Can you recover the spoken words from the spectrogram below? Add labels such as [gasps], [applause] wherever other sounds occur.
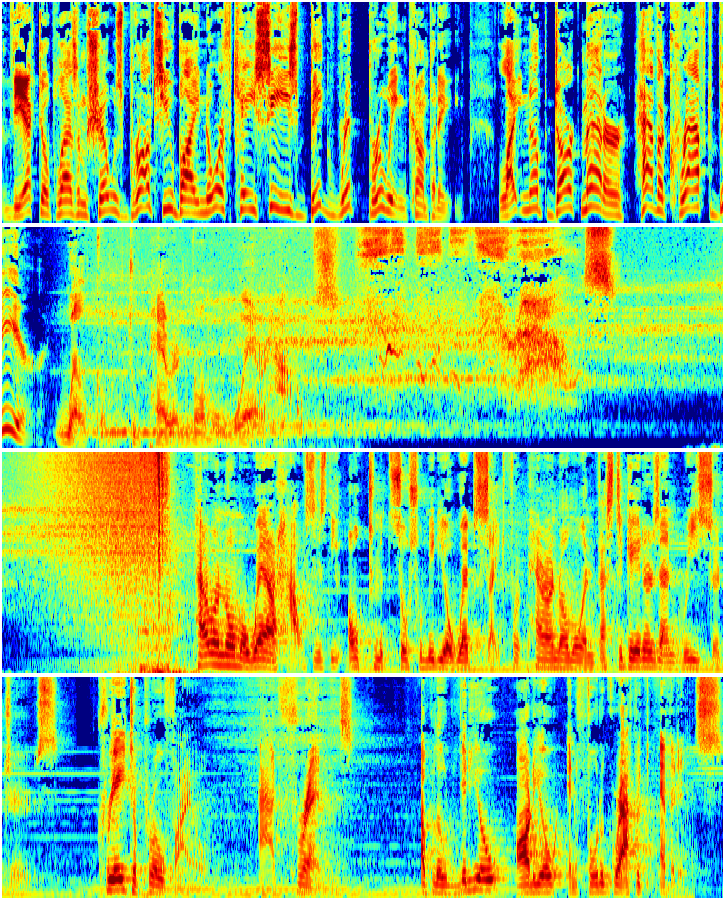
The Ectoplasm Show is brought to you by North KC's Big Rip Brewing Company. Lighten up dark matter, have a craft beer. Welcome to Paranormal Warehouse. Paranormal Warehouse is the ultimate social media website for paranormal investigators and researchers. Create a profile, add friends, upload video, audio, and photographic evidence,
